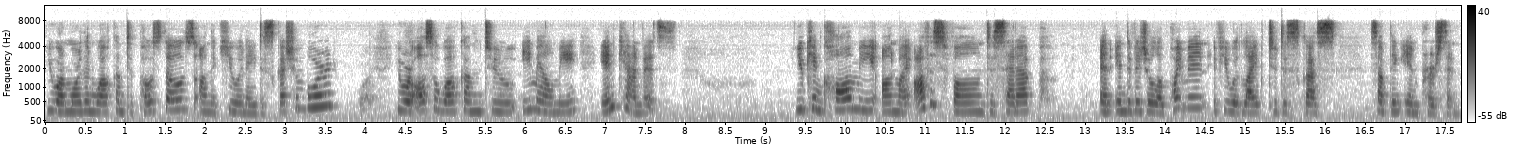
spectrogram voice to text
you are more than welcome to post those on the Q&A discussion board. You are also welcome to email me in Canvas. You can call me on my office phone to set up an individual appointment if you would like to discuss something in person.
